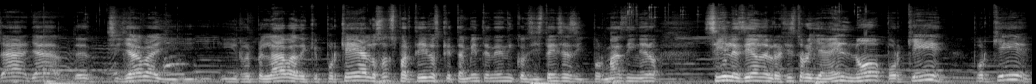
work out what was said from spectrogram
ya, ya, chillaba y, repelaba de que por qué a los otros partidos que también tenían inconsistencias y por más dinero sí les dieron el registro y a él no, ¿por qué? ¿Por qué?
